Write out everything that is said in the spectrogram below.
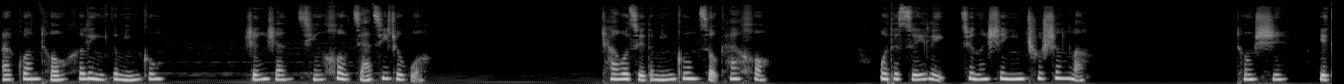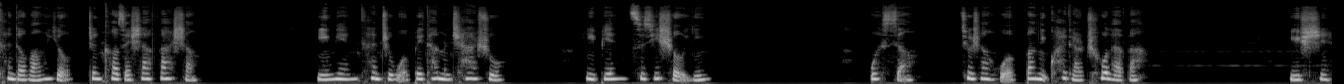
而光头和另一个民工。仍然前后夹击着我。插我嘴的民工走开后，我的嘴里就能呻吟出声了。同时，也看到网友正靠在沙发上，一面看着我被他们插入，一边自己手淫。我想，就让我帮你快点出来吧。于是，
